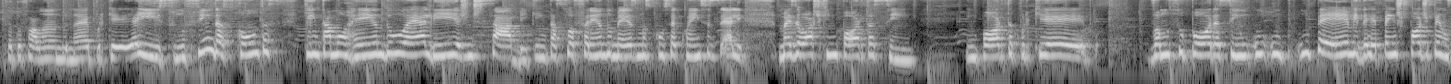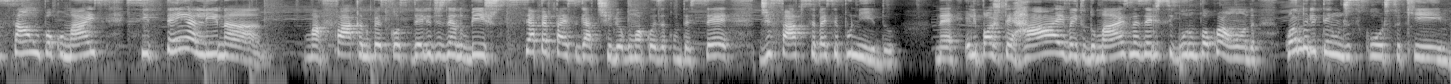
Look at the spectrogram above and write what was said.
que eu tô falando, né? Porque é isso, no fim das contas, quem tá morrendo é ali, a gente sabe, quem tá sofrendo mesmo as consequências é ali. Mas eu acho que importa sim. Importa porque, vamos supor, assim, um, um- um PM de repente pode pensar um pouco mais se tem ali na, uma faca no pescoço dele dizendo: bicho, se apertar esse gatilho e alguma coisa acontecer, de fato você vai ser punido. Né? Ele pode ter raiva e tudo mais, mas ele segura um pouco a onda. Quando ele tem um discurso que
